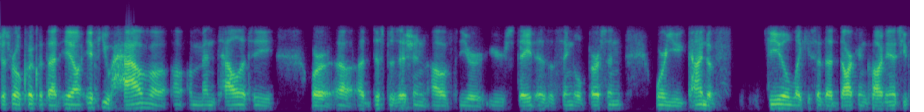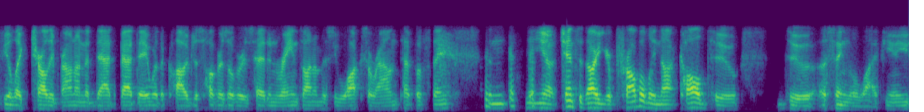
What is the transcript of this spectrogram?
Just real quick with that, you know, if you have a, a mentality or a, a disposition of your your state as a single person, where you kind of feel like you said that dark and cloudiness, you feel like Charlie Brown on a bad bad day where the cloud just hovers over his head and rains on him as he walks around, type of thing. Then you know, chances are you're probably not called to to a single life. You know, you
